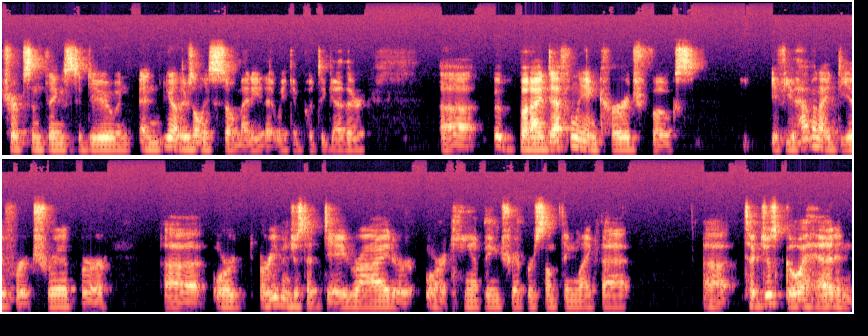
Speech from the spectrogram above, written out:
trips and things to do, and and you know there's only so many that we can put together. Uh, but I definitely encourage folks if you have an idea for a trip or uh, or or even just a day ride or or a camping trip or something like that, uh, to just go ahead and,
